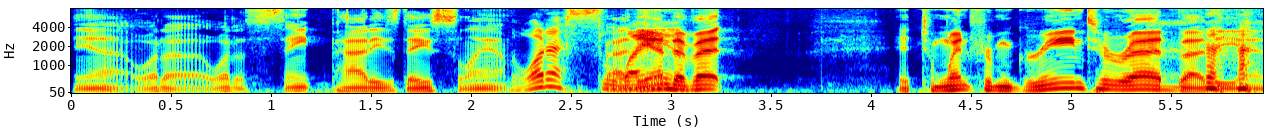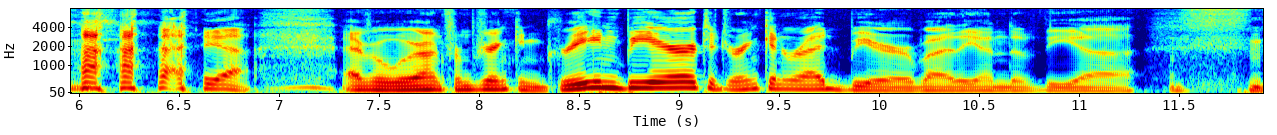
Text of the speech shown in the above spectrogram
Yeah, what a what a St. Patty's Day slam. What a By slam! the end of it, it went from green to red by the end. yeah, everywhere went from drinking green beer to drinking red beer by the end of the uh, b-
